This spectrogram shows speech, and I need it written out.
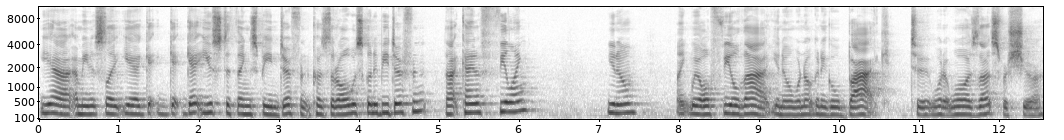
yeah, I mean, it's like, yeah, get, get, get used to things being different because they're always going to be different. That kind of feeling, you know? I think we all feel that, you know, we're not going to go back to what it was, that's for sure.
